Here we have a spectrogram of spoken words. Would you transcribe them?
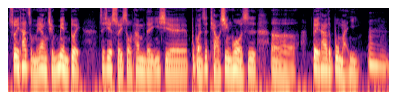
所以他怎么样去面对？这些水手他们的一些，不管是挑衅或者是呃对他的不满意，嗯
